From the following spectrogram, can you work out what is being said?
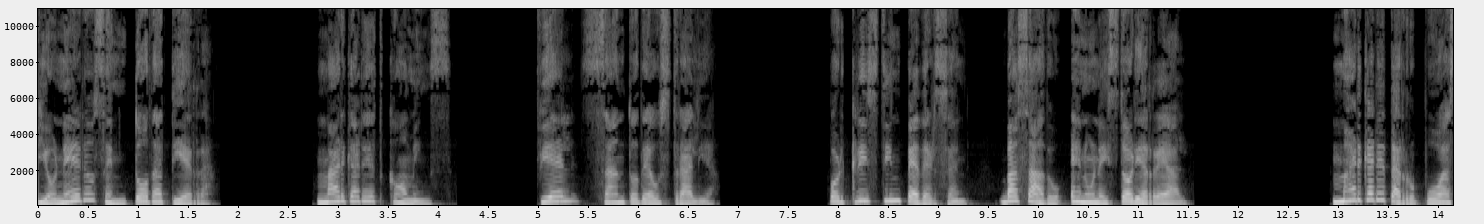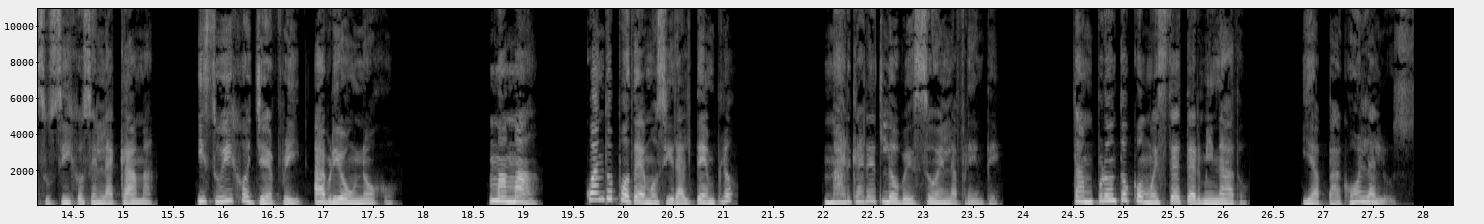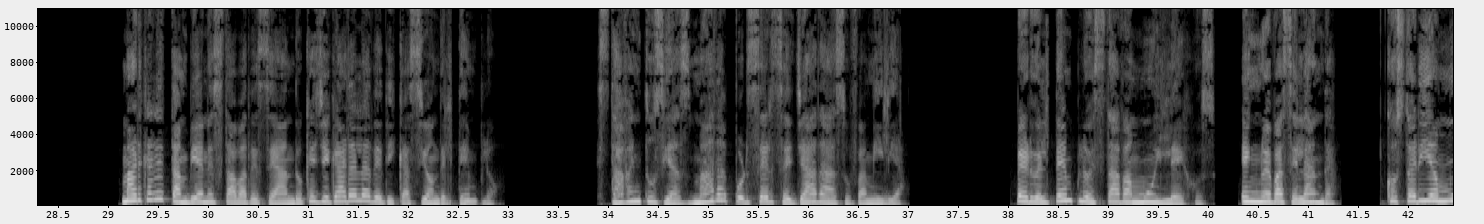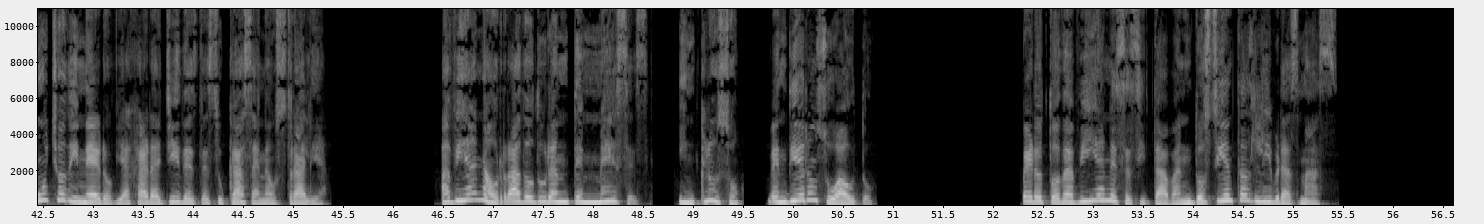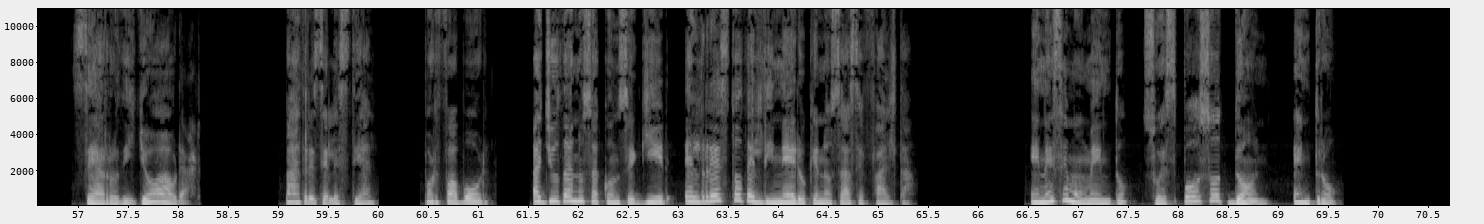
Pioneros en toda tierra. Margaret Cummings. Fiel Santo de Australia. Por Christine Pedersen, basado en una historia real. Margaret arropó a sus hijos en la cama y su hijo Jeffrey abrió un ojo. Mamá, ¿cuándo podemos ir al templo? Margaret lo besó en la frente, tan pronto como esté terminado, y apagó la luz. Margaret también estaba deseando que llegara la dedicación del templo. Estaba entusiasmada por ser sellada a su familia. Pero el templo estaba muy lejos, en Nueva Zelanda. Costaría mucho dinero viajar allí desde su casa en Australia. Habían ahorrado durante meses, incluso vendieron su auto. Pero todavía necesitaban 200 libras más. Se arrodilló a orar. Padre Celestial, por favor, ayúdanos a conseguir el resto del dinero que nos hace falta. En ese momento, su esposo Don entró.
